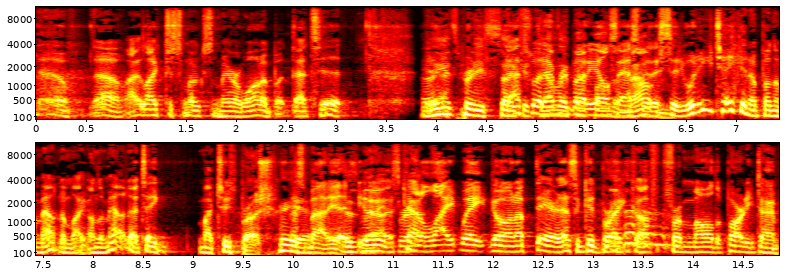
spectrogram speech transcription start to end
no, no. I like to smoke some marijuana, but that's it. I think it's pretty psychedelic. That's what everybody else the asked me. They said, "What are you taking up on the mountain?" I'm like, "On the mountain, I take my toothbrush. That's Yeah. about it. You know, it's kind of lightweight going up there. That's a good break off from all the party time."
